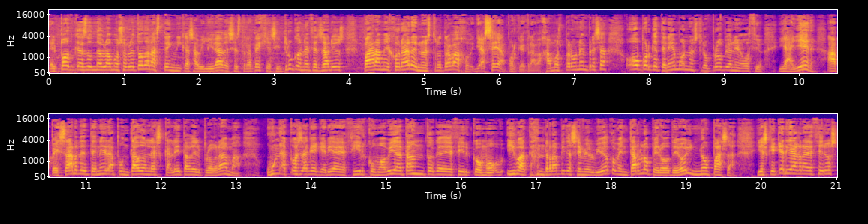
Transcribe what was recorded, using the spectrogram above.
el podcast donde hablamos sobre todas las técnicas, habilidades, estrategias y trucos necesarios para mejorar en nuestro trabajo, ya sea porque trabajamos para una empresa o porque tenemos nuestro propio negocio. Y ayer, a pesar de tener apuntado en la escaleta del programa una cosa que quería decir, como había tanto que decir, como iba tan rápido, se me olvidó comentarlo, pero de hoy no pasa. Y es que quería agradeceros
